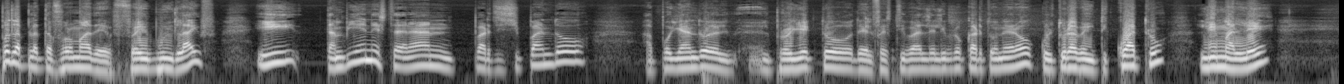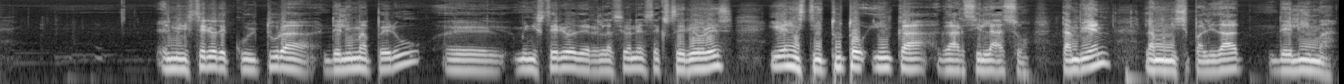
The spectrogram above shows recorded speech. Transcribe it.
pues la plataforma de Facebook Live. Y también estarán participando apoyando el, el proyecto del Festival del Libro Cartonero Cultura 24 Lima Le el Ministerio de Cultura de Lima, Perú, el Ministerio de Relaciones Exteriores y el Instituto Inca Garcilaso, también la Municipalidad de Lima.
